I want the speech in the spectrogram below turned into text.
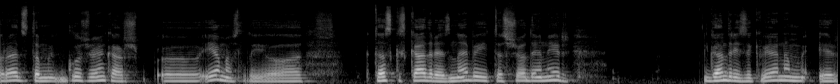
redzu tam gluži vienkārši uh, iemeslu. Jo tas, kas kādreiz nebija, tas šodien ir. Gandrīz ikvienam ir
